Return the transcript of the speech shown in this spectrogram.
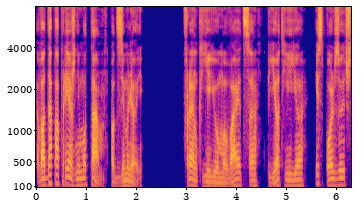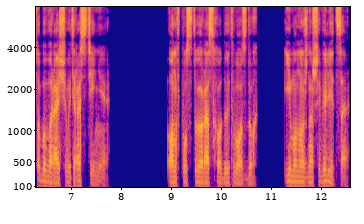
Вода по-прежнему там, под землей. Фрэнк ею умывается, пьет ее, использует, чтобы выращивать растения. Он впустую расходует воздух. ему нужно шевелиться.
